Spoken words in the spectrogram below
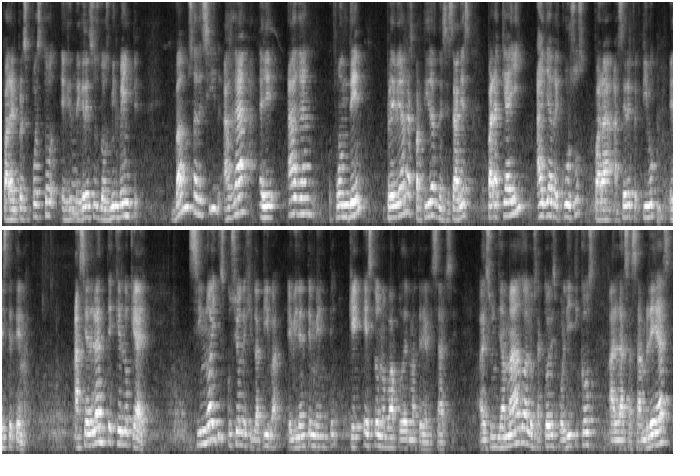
para el presupuesto eh, de egresos 2020. Vamos a decir, haga, eh, hagan, fonden, prevean las partidas necesarias para que ahí haya recursos para hacer efectivo este tema. Hacia adelante, ¿qué es lo que hay? Si no hay discusión legislativa, evidentemente que esto no va a poder materializarse. Es un llamado a los actores políticos, a las asambleas,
